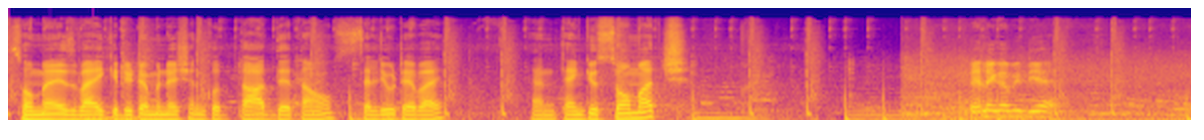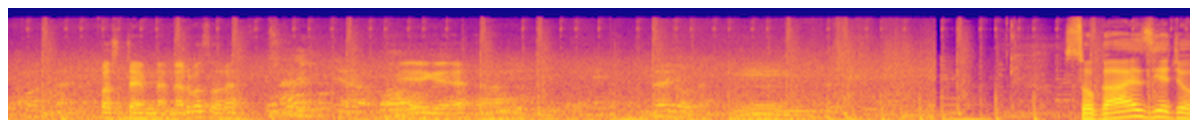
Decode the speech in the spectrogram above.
सो so, मैं इस भाई की डिटर्मिनेशन को दाद देता हूँ। सैल्यूट है भाई। And thank you so much पहले कभी दिया है? फ़र्स्ट टाइम ना? नर्वस हो रहा है? ठीक है। सो so गाइस ये जो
